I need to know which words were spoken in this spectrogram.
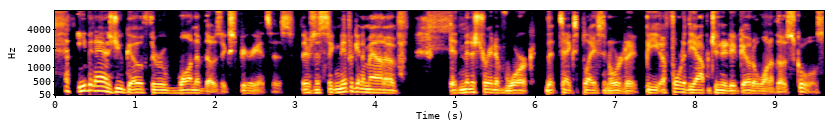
even as you go through one of those experiences, there's a significant amount of administrative work that takes place in order to be afforded the opportunity to go to one of those schools.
